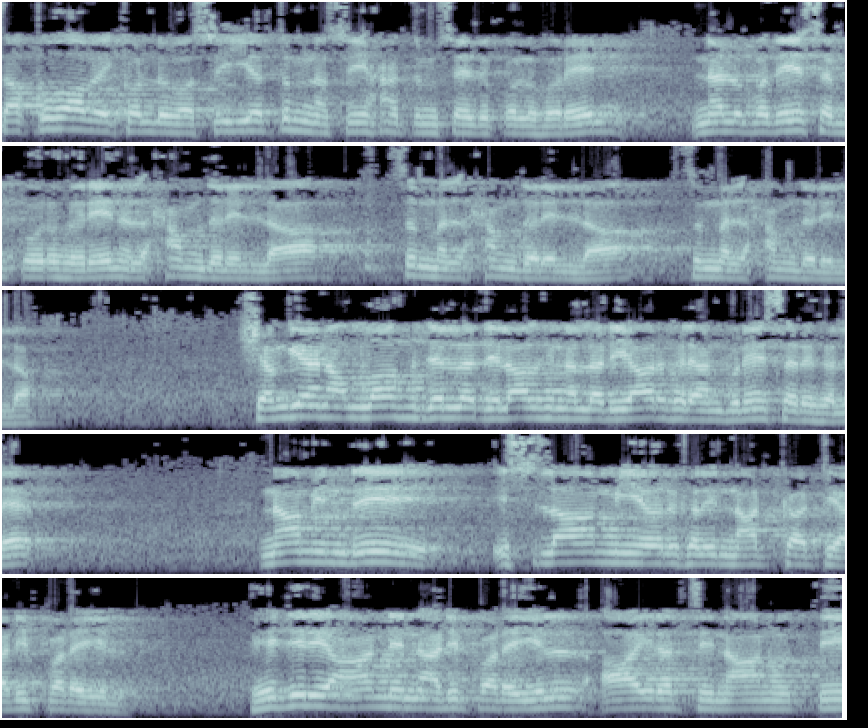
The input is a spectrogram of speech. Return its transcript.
தக்குவாவை கொண்டு வசியத்தும் நசீஹத்தும் செய்து கொள்கிறேன். நலுபதேசம் கூறுகிறேன் அல்ஹம்துலில்லா சும் அல்ஹம்துலில்லா சும் அல்ஹம்துலில்லா ஷங்கியான் அல்லாஹ் ஜல்ல ஜலால்ஹி நல்லடியார்களே அன்புனேசர்களே நாம் இன்று இஸ்லாமியர்களின் நாட்காட்டி அடிப்படையில் ஹிஜிரி ஆண்டின் அடிப்படையில் ஆயிரத்தி நானூத்தி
